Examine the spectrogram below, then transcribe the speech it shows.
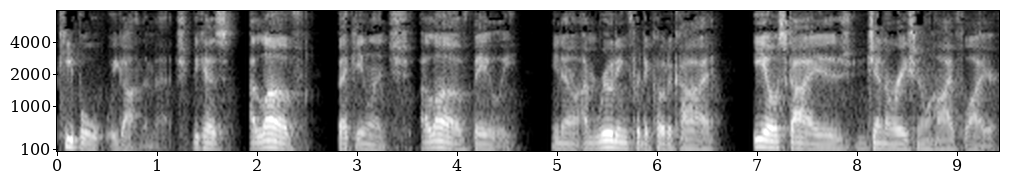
people we got in the match. Because I love Becky Lynch. I love Bayley. You know, I'm rooting for Dakota Kai. Iyo Sky is generational high flyer.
